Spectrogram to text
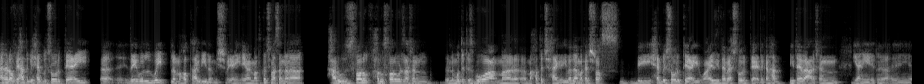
أنا لو في حد بيحب الشغل بتاعي آه، they will wait لما أحط حاجة جديدة. مش يعني يعني ما أعتقدش مثلا إن أنا ه lose follow ه lose followers عشان لمدة أسبوع ما ما حطيتش حاجة. يبقى ده ما كانش شخص بيحب الشغل بتاعي وعايز يتابع الشغل بتاعي. ده كان حد بيتابع علشان يعني, يعني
